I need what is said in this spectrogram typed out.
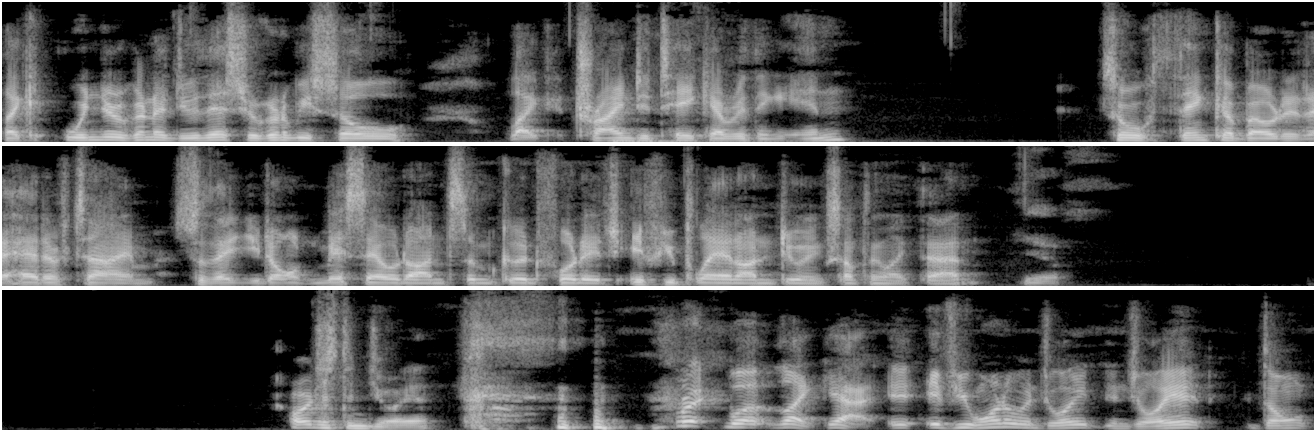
Like when you're going to do this, you're going to be so like trying to take everything in. So think about it ahead of time so that you don't miss out on some good footage if you plan on doing something like that. Yeah. Or just enjoy it Right. Well, like, yeah, if you want to enjoy it, enjoy it. Don't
